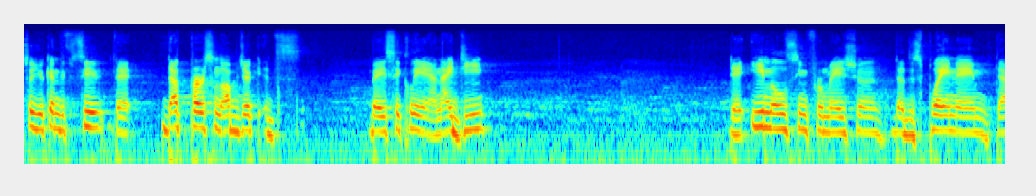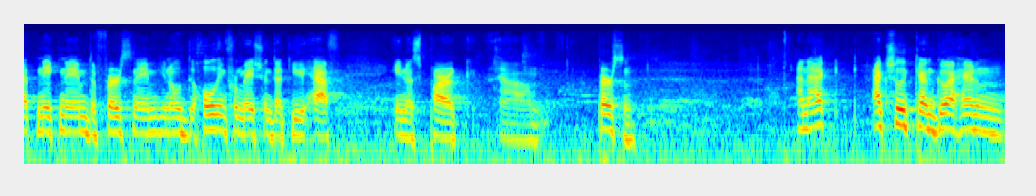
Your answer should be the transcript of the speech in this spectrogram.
So you can see that that person object is basically an ID, the emails information, the display name, that nickname, the first name, you know, the whole information that you have in a Spark um, person. And I actually can go ahead and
